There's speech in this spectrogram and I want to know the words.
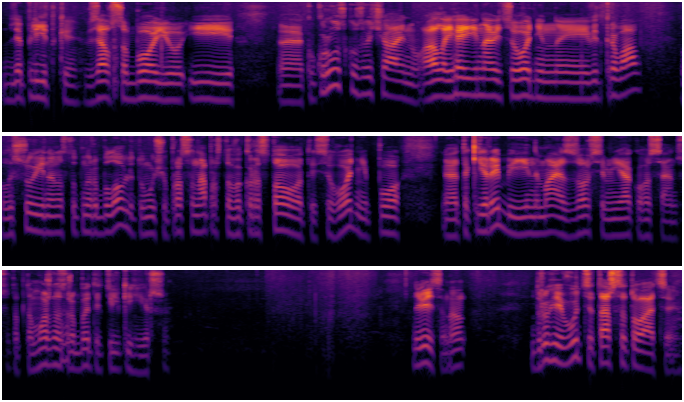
для плітки, взяв з собою і е, кукурузку, звичайну, але я її навіть сьогодні не відкривав. Лишу її на наступну риболовлю, тому що просто-напросто використовувати сьогодні по е, такій рибі її немає зовсім ніякого сенсу. Тобто можна зробити тільки гірше. Дивіться, на другій вудці та ж ситуація.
